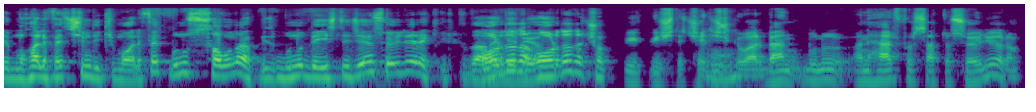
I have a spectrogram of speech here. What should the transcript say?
e, muhalefet şimdiki muhalefet bunu savunarak biz bunu değiştireceğini söyleyerek iktidara Orada da geliyor. orada da çok büyük bir işte çelişki var. Ben bunu hani her fırsatta söylüyorum.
